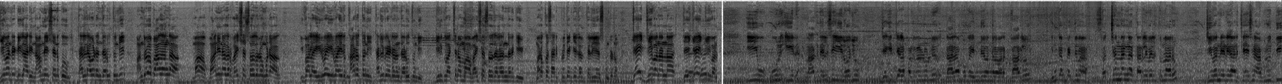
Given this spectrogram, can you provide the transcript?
జీవన్ రెడ్డి గారి నామినేషన్కు తరలివడం జరుగుతుంది. అందులో భాగంగా మా వాణినగర్ వైశ్య సోదరులు కూడా ఇవాళ ఇరవై ఇరవై ఐదు కారుతోని తరలివేయడం జరుగుతుంది. దీనికి వచ్చిన మా వైశ్య సోదరులందరికీ మరొకసారి కృతజ్ఞతలు తెలియజేసుకుంటున్నాం. జై జీవనన్న జై జై జీవన్. ఈ ఊరు ఈ నాకు తెలిసి ఈరోజు జగిత్యాల పట్టణం నుండి దాదాపు ఒక ఎనిమిది వందల వరకు కార్లు ఇంత పెద్దన స్వచ్ఛందంగా తరలి వెళ్తున్నారు. జీవన్ రెడ్డి గారు చేసిన అభివృద్ధి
